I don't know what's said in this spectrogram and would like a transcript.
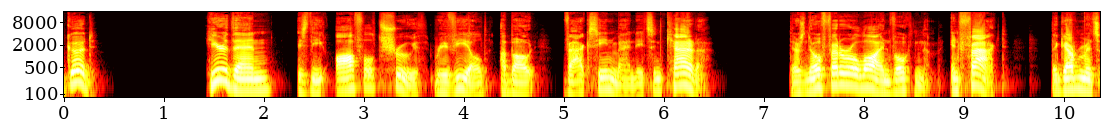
good. Here, then, is the awful truth revealed about vaccine mandates in Canada. There's no federal law invoking them. In fact, the government's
